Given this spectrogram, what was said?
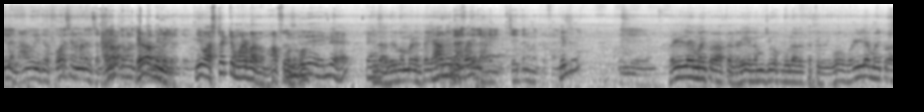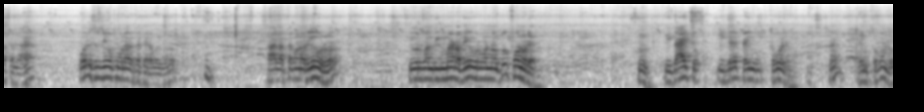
ಇಲ್ಲ ನಾವು ಇದು ಫೋರ್ಸ್ ಏನು ಮಾಡಲ್ಲ ಸರ್. ಟೈಮ್ ತಗೊಂಡು ಹೇಳೋದು ನಿಮಗೆ. ನೀವು ಅಷ್ಟಕ್ಕೆ ಮಾಡಬಾರ್ದಮ್ಮ ಆ ಫೋನ್ ಇಲ್ಲೇ ಇದು ಅಗರಿಬೊಂಬೆ ಅಂತ ಯಾವ ಇಲ್ಲ ಹಡಗಿ ಚೈತನ್ಯ ಮೈಕ್ರೋಫೋನ್ ಇಲ್ರಿ ಇಲ್ಲಿ ಒಳ್ಳೆ ಮೈಕ್ರೋ ಆತಲ್ರಿ ನಮ್ಮ ಜೀವಕ್ಕೆ ಮೂಲ ಆಗಕತ್ತೀರಿ ನೀವು? ಒಳ್ಳೆ ಮೈಕ್ರೋ ಆತಲ್ಲ ಪೊಲೀಸರ ಜೀವಕ್ಕೆ ಮೂಲ ಆಗಕತ್ತೀರ ಇವರು? ಸಾಲ ತಗೊಂಡವ್ರು ಇವರು. ಇವ್ರು ಬಂದು ಹಿಂಗೆ ಮಾಡೋದು ಇವ್ರು ಒಂದೊಂದು ಫೋನ್ ಹೊಡೆಯೋದು. ಹ್ಞೂ ಈಗ ಆಯಿತು. ಈಗ ಟೈಮ್ ತೊಗೊಳ್ರಿ. ಹಾಂ ಟೈಮ್ ತೊಗೊಂಡು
